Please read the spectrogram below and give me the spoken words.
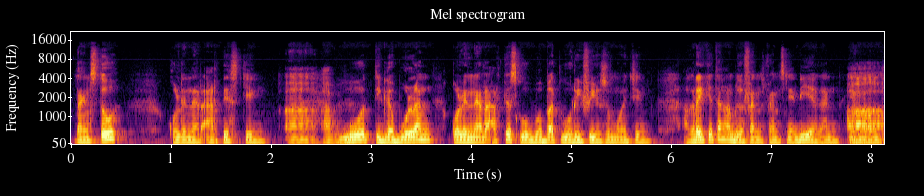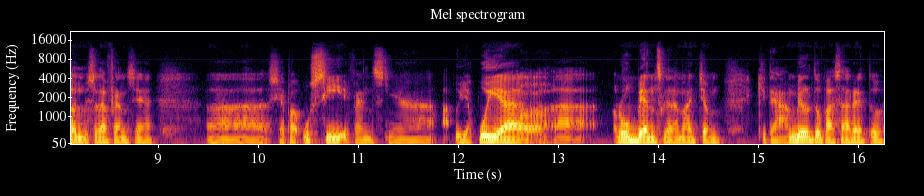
thanks to kuliner artis cing ah, gue tiga bulan kuliner artis gue babat gue review semua cing akhirnya kita ngambil fans fansnya dia kan yang Ah. nonton misalnya fansnya eh, siapa Usi fansnya Uya Kuya Oh. eh, Ruben segala macem. Kita ambil tuh pasarnya tuh.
